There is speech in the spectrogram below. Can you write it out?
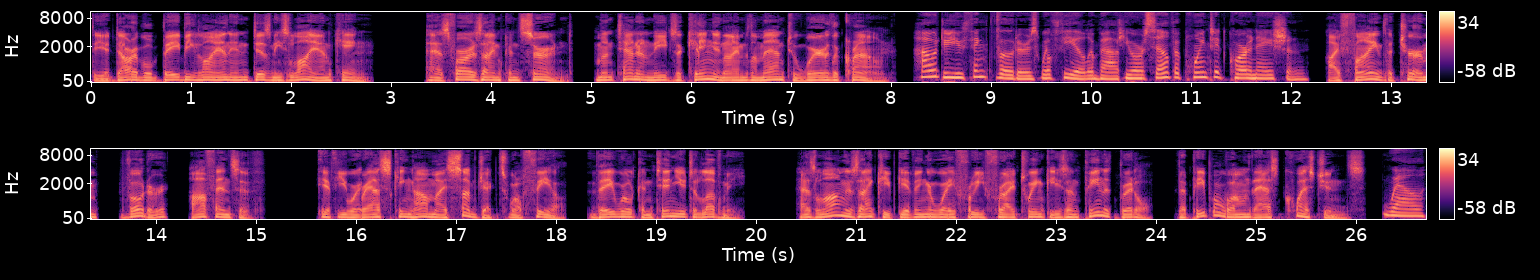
the adorable baby lion in Disney's Lion King. As far as I'm concerned, Montana needs a king and I'm the man to wear the crown. How do you think voters will feel about your self-appointed coronation? I find the term, voter, offensive. If you are asking how my subjects will feel, they will continue to love me. As long as I keep giving away free fried Twinkies and peanut brittle, the people won't ask questions. Well,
